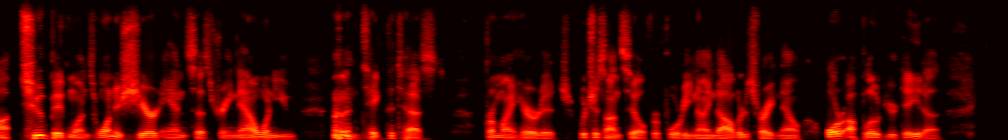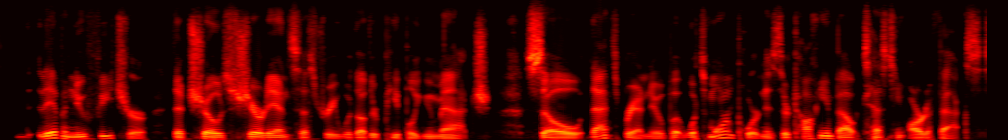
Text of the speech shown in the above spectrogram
Uh, two big ones. One is shared ancestry. Now, when you take the test from MyHeritage, which is on sale for $49 right now, or upload your data, they have a new feature that shows shared ancestry with other people you match. So that's brand new. But what's more important is they're talking about testing artifacts.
